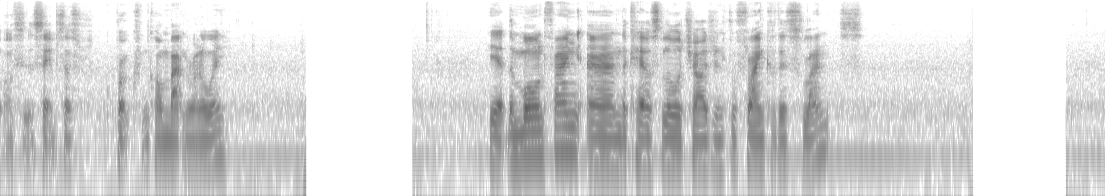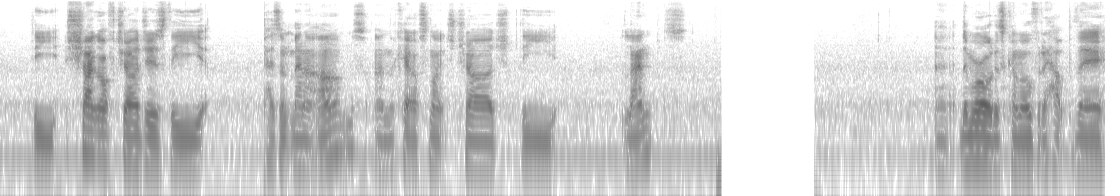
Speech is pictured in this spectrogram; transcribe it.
obviously the Saber Tusk broke from combat and ran away. Here, the Mournfang and the Chaos Lord charge into the flank of this lance. The Shaggoth charges the Peasant Men at Arms, and the Chaos Knights charge the Lance. Uh, the Marauders come over to help their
